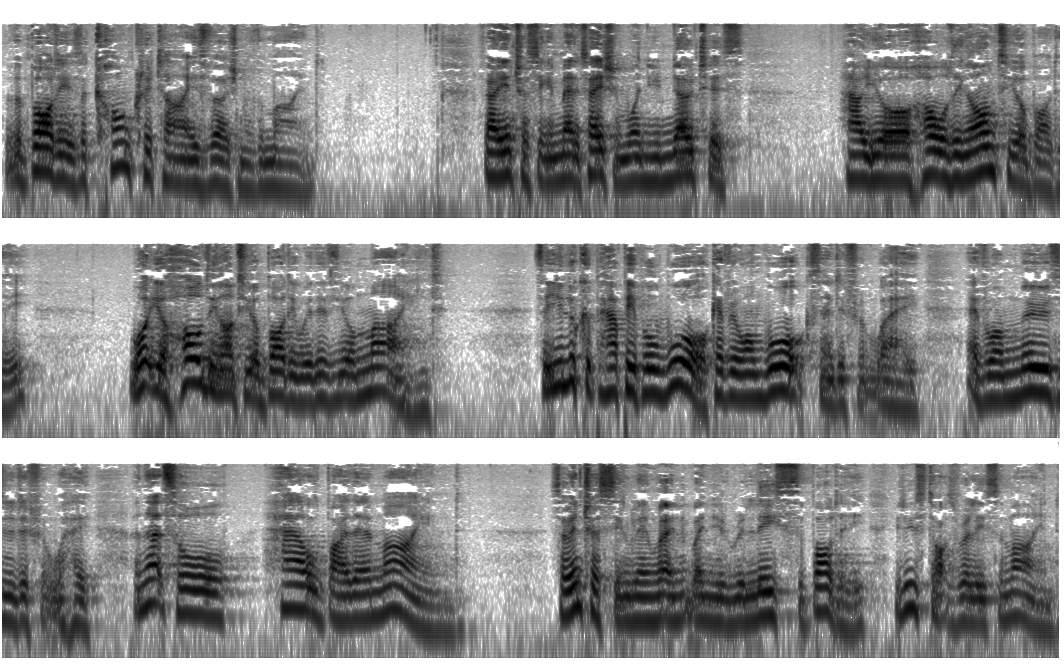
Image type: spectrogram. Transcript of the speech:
That the body is a concretized version of the mind. Very interesting in meditation when you notice how you're holding on to your body, what you're holding on to your body with is your mind. So you look at how people walk, everyone walks in a different way, everyone moves in a different way, and that's all held by their mind. So interestingly, when, when you release the body, you do start to release the mind.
